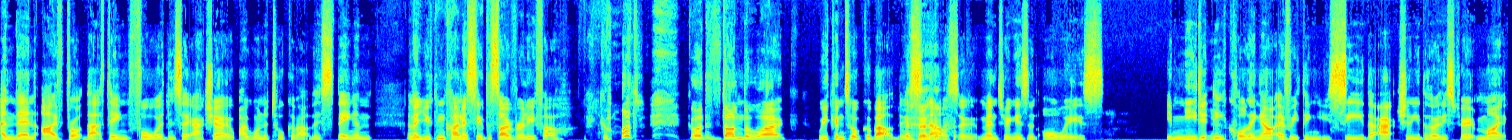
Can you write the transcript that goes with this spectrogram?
And then I've brought that thing forward and say, actually, I, I want to talk about this thing. And and then you can kind of see the sigh of relief, like, oh my God, God has done the work. We can talk about this now. so mentoring isn't always immediately calling out everything you see, that actually the Holy Spirit might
